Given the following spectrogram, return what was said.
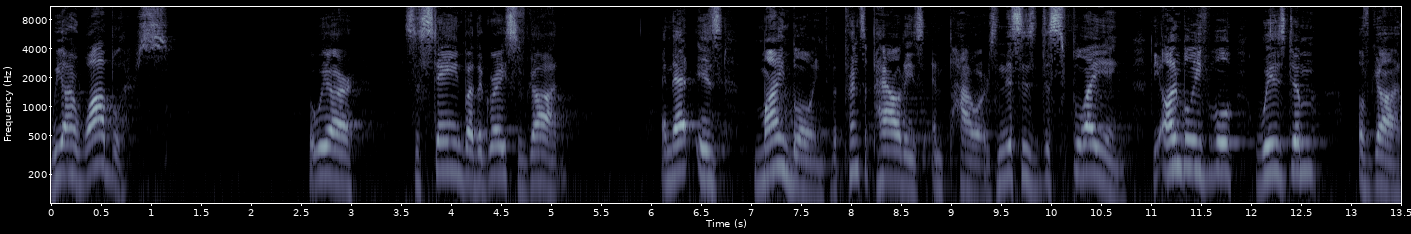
We are wobblers, but we are sustained by the grace of God. And that is mind blowing to the principalities and powers. And this is displaying the unbelievable wisdom of God.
